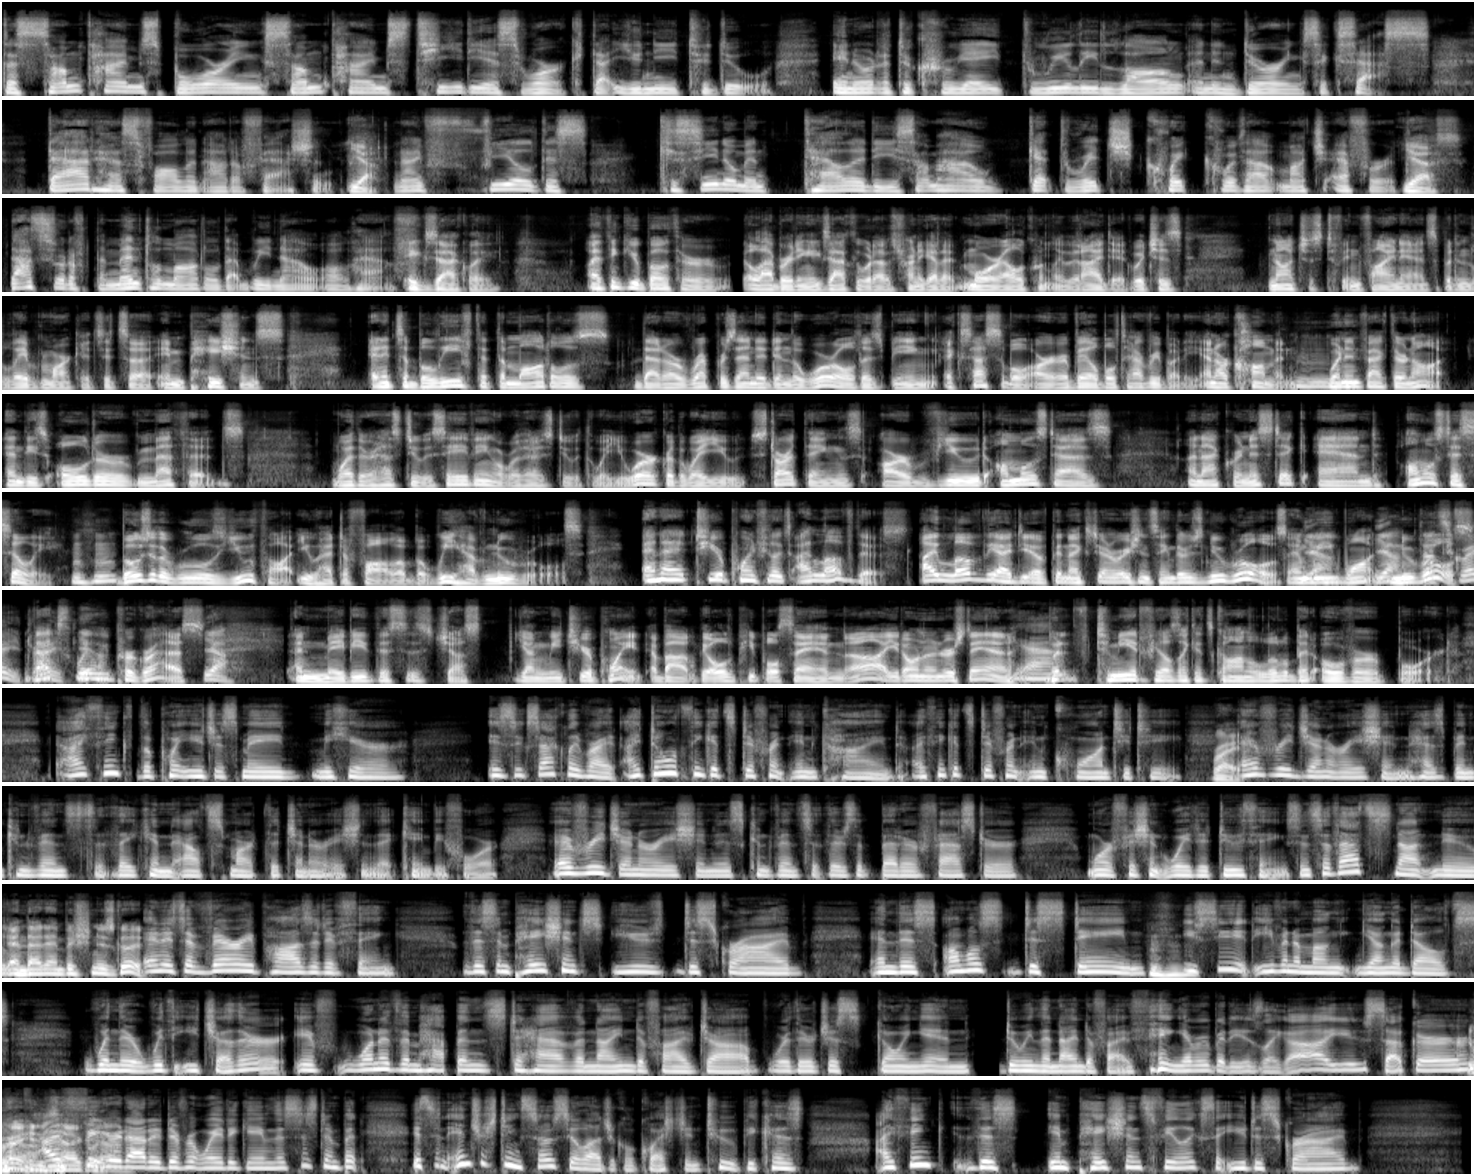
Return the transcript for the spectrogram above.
the sometimes boring, sometimes tedious work that you need to do in order to create really long and enduring success. That has fallen out of fashion. Yeah. And I feel this casino mentality somehow get rich quick without much effort. Yes. That's sort of the mental model that we now all have. Exactly. I think you both are elaborating exactly what I was trying to get at more eloquently than I did, which is not just in finance, but in the labor markets. It's a impatience and it's a belief that the models that are represented in the world as being accessible are available to everybody and are common mm-hmm. when in fact they're not. And these older methods, whether it has to do with saving or whether it has to do with the way you work or the way you start things, are viewed almost as anachronistic and almost as silly. Mm-hmm. Those are the rules you thought you had to follow, but we have new rules. And I, to your point, Felix, I love this. I love the idea of the next generation saying there's new rules and Yeah, we want yeah, new that's rules. great, That's right, when yeah. we progress. Yeah. And maybe this is just young me to your point about the old people saying, oh, you don't understand. Yeah. But to me, it feels like it's gone a little bit overboard. I think the point you just made Mihir is exactly right. I don't think it's different in kind. I think it's different in quantity. Right. Every generation has been convinced that they can outsmart the generation that came before. Every generation is convinced that there's a better, faster, more efficient way to do things. And so that's not new. And that ambition is good. And it's a very positive thing. This impatience you describe and this almost disdain, mm-hmm. you see it even among young adults when they're with each other. If one of them happens to have a nine to five job where they're just going in, doing the nine to five thing, everybody is like, ah, you sucker. Right, I exactly. figured out a different way to game the system. But it's an interesting sociological question, too, because I think this impatience, Felix, that you describe,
